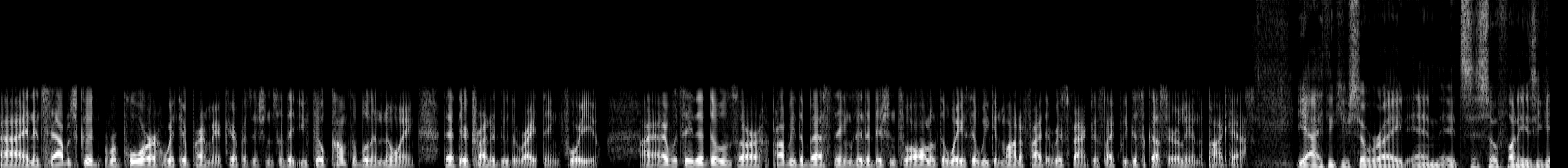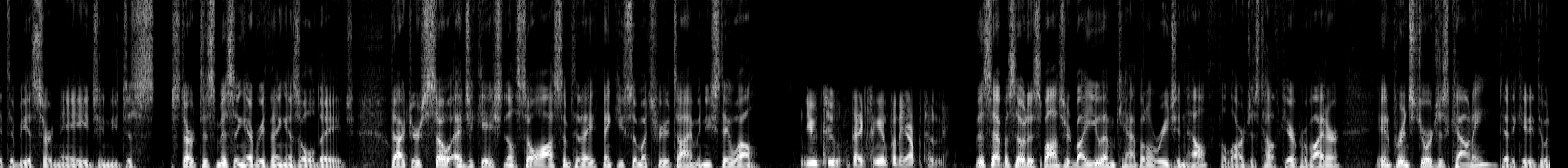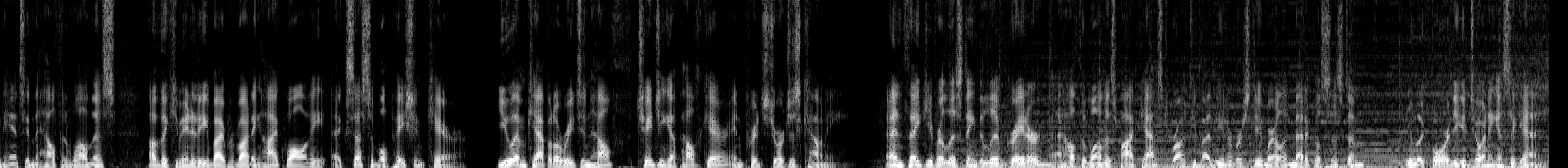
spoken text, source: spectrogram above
uh, and establish good rapport with your primary care physician so that you feel comfortable in knowing that they're trying to do the right thing for you. I, I would say that those are probably the best things in addition to all of the ways that we can modify the risk factors like we discussed earlier in the podcast. Yeah, I think you're so right. And it's just so funny as you get to be a certain age and you just start dismissing everything as old age. Doctor, so educational, so awesome today. Thank you so much for your time and you stay well. You too. Thanks again for the opportunity. This episode is sponsored by UM Capital Region Health, the largest healthcare provider in Prince George's County, dedicated to enhancing the health and wellness of the community by providing high quality, accessible patient care. UM Capital Region Health, changing up healthcare in Prince George's County. And thank you for listening to Live Greater, a health and wellness podcast brought to you by the University of Maryland Medical System. We look forward to you joining us again.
